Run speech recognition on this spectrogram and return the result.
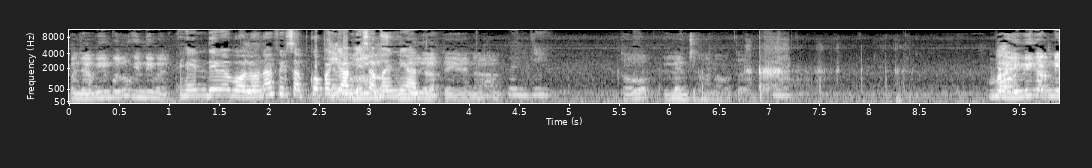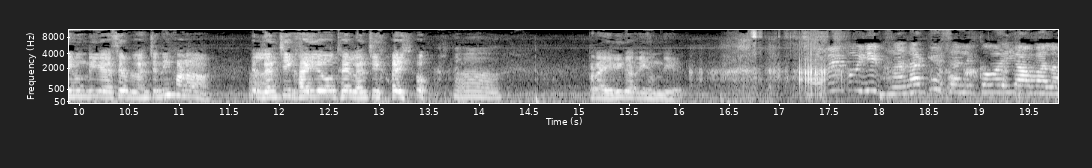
पंजाबी में बोलूँ हिंदी में? हिंदी में बोलो ना फिर सबको पंजाबी समझ नहीं आती। जाते हैं ना तो लंच खाना होता है। पढ़ाई भी करनी होंगी है सिर्फ़ लंच नहीं खाना। ਤੇ ਲੰਚ ਹੀ ਖਾਈ ਜਾਓ ਉੱਥੇ ਲੰਚ ਹੀ ਖਾਈ ਜਾਓ हाँ ਪੜ੍ਹਾਈ ਵੀ ਕਰਨੀ ਹੁੰਦੀ ਹੈ अबे को ये गाना कैसा लिखा हुआ है ये वाला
